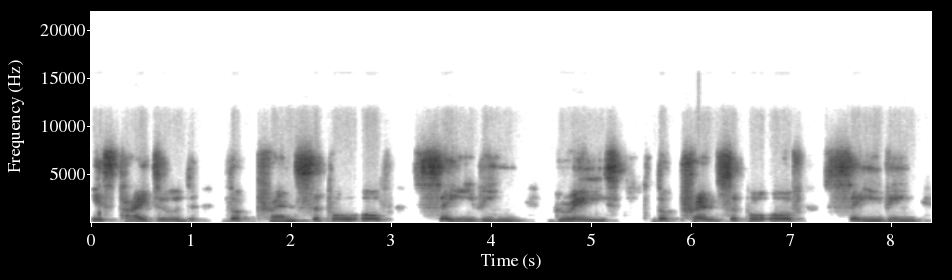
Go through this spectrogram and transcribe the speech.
is titled The Principle of Saving Grace. The Principle of Saving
